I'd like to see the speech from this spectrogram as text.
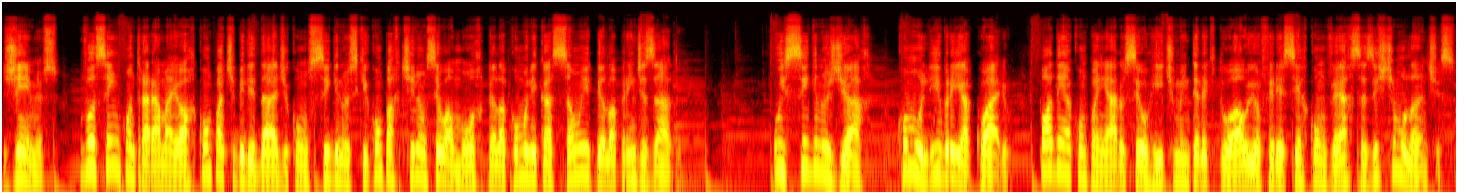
Gêmeos, você encontrará maior compatibilidade com os signos que compartilham seu amor pela comunicação e pelo aprendizado. Os signos de ar, como Libra e Aquário, podem acompanhar o seu ritmo intelectual e oferecer conversas estimulantes.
